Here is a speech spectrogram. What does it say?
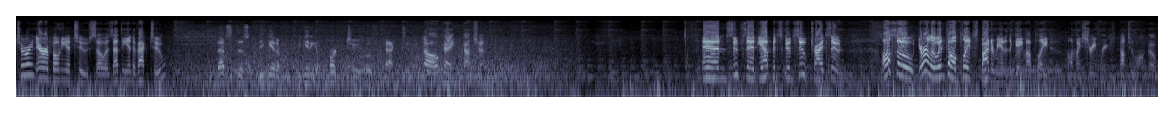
Touring Erebonia 2, so is that the end of Act 2? That's the begin of, beginning of part 2 of Act 2. Oh, okay, gotcha. And Soup said, yep, it's good soup, try it soon. Also, Yuri Lowenthal played Spider-Man in the game I played on my stream re- not too long ago.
